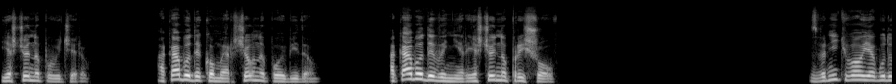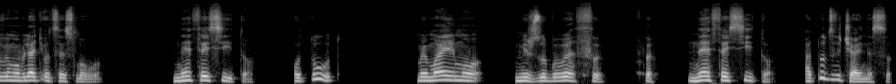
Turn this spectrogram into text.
я щойно повечеряв. Акабо де комер, щойно пообідав. Акабо де венір, я щойно прийшов. Зверніть увагу, як буду вимовляти оце слово. Нефесіто. Отут ми маємо міжзубове ф. Нефесіто. А тут звичайне с.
